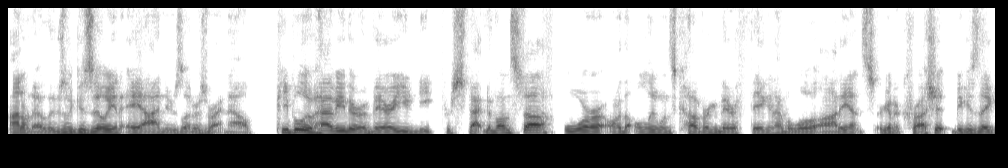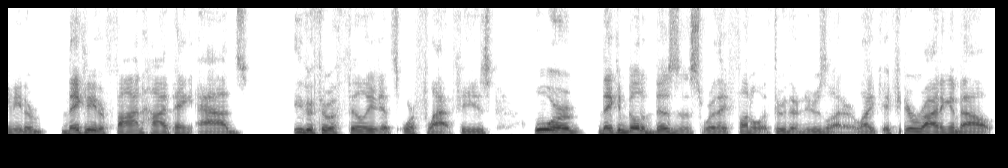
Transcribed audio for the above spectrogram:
i don't know there's a gazillion ai newsletters right now. People who have either a very unique perspective on stuff or are the only ones covering their thing and have a loyal audience are going to crush it because they can either they can either find high paying ads either through affiliates or flat fees or they can build a business where they funnel it through their newsletter. Like if you're writing about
